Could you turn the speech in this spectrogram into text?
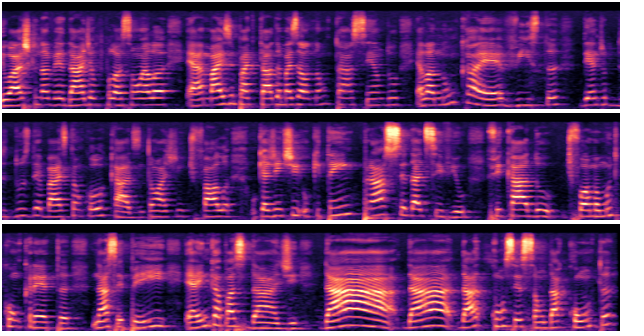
Eu acho que na verdade a população ela é a mais impactada, mas ela não está sendo, ela nunca é vista dentro dos debates que estão colocados. Então a gente fala o que a gente, o que tem para a sociedade civil ficado de forma muito concreta na CPI é a incapacidade da, da, da concessão da conta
